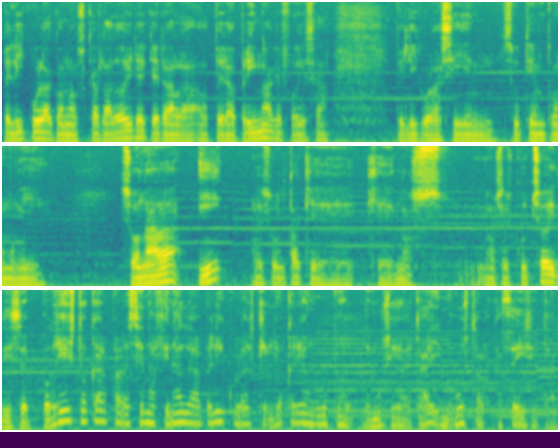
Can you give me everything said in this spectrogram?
película con Oscar Ladoire, que era la ópera prima, que fue esa película así en su tiempo muy sonada y resulta que, nos, escuchó y dice, ¿podríais tocar para la escena final de la película? Es que yo quería un grupo de música de calle y me gusta lo que hacéis y tal.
